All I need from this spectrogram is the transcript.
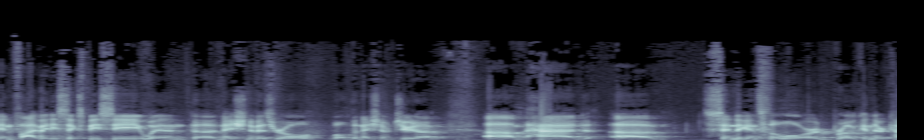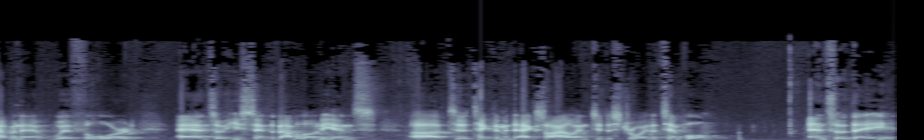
in 586 BC when the nation of Israel, well, the nation of Judah, um, had uh, sinned against the Lord, broken their covenant with the Lord, and so he sent the Babylonians uh, to take them into exile and to destroy the temple. And so they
